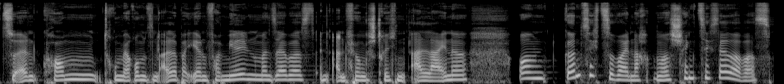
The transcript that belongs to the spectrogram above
zu entkommen. Drumherum sind alle bei ihren Familien und man selber ist in Anführungsstrichen alleine und gönnt sich zu Weihnachten was, schenkt sich selber was.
